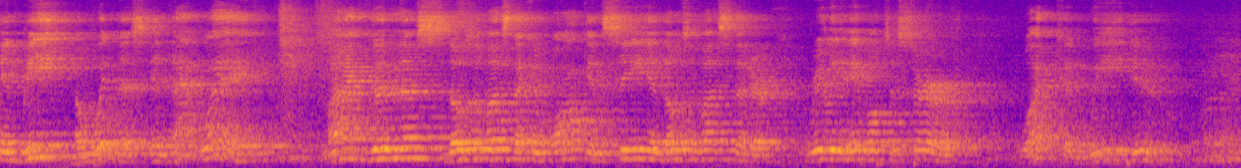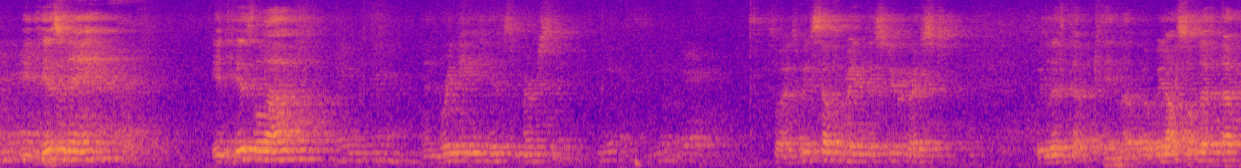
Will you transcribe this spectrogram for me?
can be a witness in that way, my goodness, those of us that can walk and see, and those of us that are really able to serve, what can we do? In His name, in His love, and bringing His mercy. So as we celebrate this Eucharist, we lift up Caleb, but we also lift up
